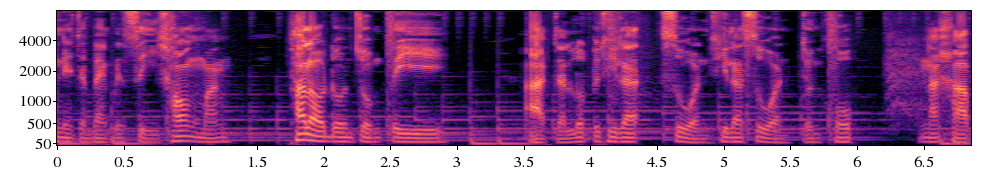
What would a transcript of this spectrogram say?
เนี่ยจะแบ่งเป็น 4 ช่องมั้ง ถ้าเราโดนโจมตี อาจจะลดไปทีละส่วนทีละส่วนจนครบนะครับ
